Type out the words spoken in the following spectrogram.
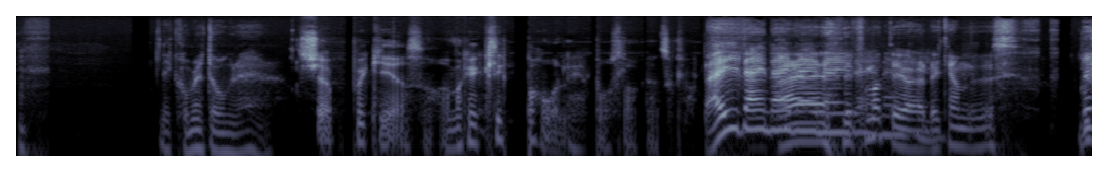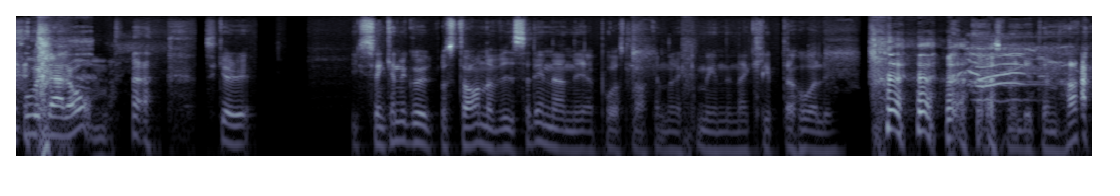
Ni kommer inte ångra er. Köp på Ikea alltså. Man kan ju klippa hål i påslagen såklart. Nej, nej, nej, nej, nej. det får man inte göra. Det kan... Du får väl lära om. Ska du... Sen kan du gå ut på stan och visa dina nya påslakan och komma in dina klippta hål i. Som en liten hatt.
